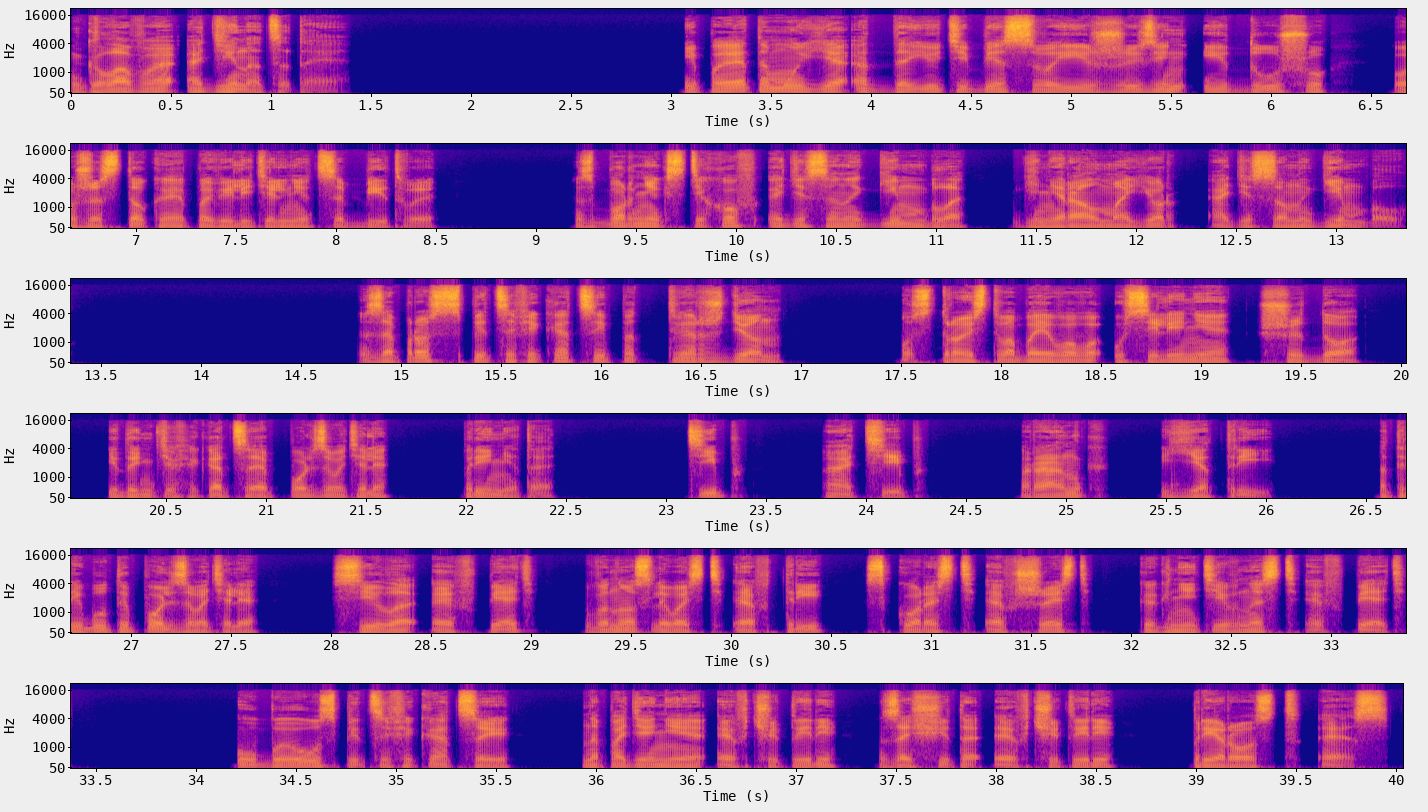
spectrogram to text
Глава 11 «И поэтому я отдаю тебе свои жизнь и душу, о жестокая повелительница битвы». Сборник стихов Эдисона Гимбла, генерал-майор Эдисон Гимбл. Запрос спецификаций подтвержден. Устройство боевого усиления «Шидо». Идентификация пользователя принята. Тип А-тип. Ранг Е3. Атрибуты пользователя. Сила F5, выносливость F3, скорость F6, когнитивность F5. УБУ спецификации. Нападение F4, защита F4, прирост S.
